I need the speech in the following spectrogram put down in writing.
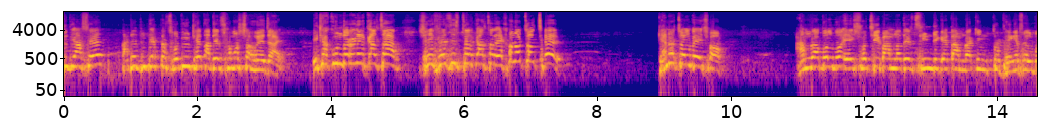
যদি আসে, তাদের যদি একটা ছবি উঠে তাদের সমস্যা হয়ে যায়। এটা কোন ধরনের কালচার সেই ফেসিস্টের কালচার এখনও চলছে। কেন চলবে এইসব আমরা বলব, এই সচিব আমলাদের সিন্ডিকেট আমরা কিন্তু ভেঙে ফেলব।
